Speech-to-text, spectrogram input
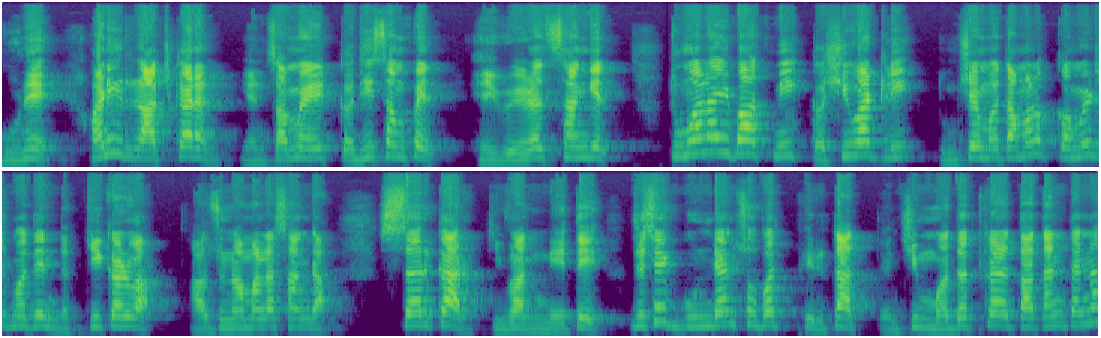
गुन्हे आणि राजकारण यांचा मेळ कधी संपेल हे वेळच सांगेल. तुम्हाला ही बातमी कशी वाटली? तुमचे मत आम्हाला कमेंट्समध्ये नक्की कळवा. अजून आम्हाला सांगा. सरकार किंवा नेते जसे गुंड्यांसोबत फिरतात त्यांची मदत करतात आणि त्यांना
